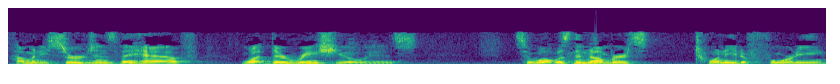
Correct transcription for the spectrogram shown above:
How many surgeons they have, what their ratio is. So what was the number? It's 20 to 40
